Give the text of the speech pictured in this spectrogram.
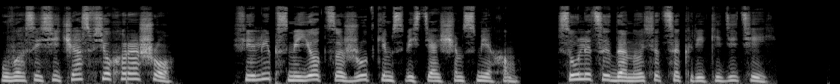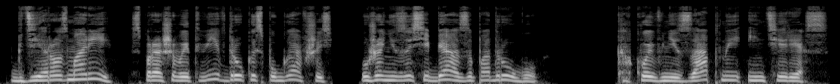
«У вас и сейчас все хорошо». Филипп смеется жутким свистящим смехом. С улицы доносятся крики детей. «Где Розмари?» — спрашивает Ви, вдруг испугавшись, уже не за себя, а за подругу. Какой внезапный интерес.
